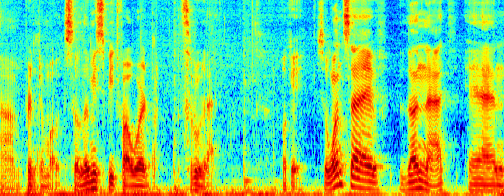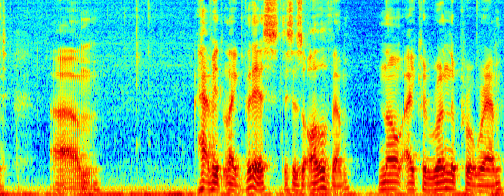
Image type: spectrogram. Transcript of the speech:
um, printer mode so let me speed forward through that okay so once I've done that and um, have it like this this is all of them now I could run the program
